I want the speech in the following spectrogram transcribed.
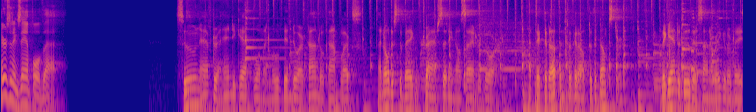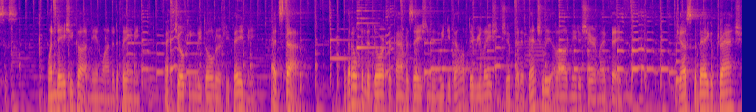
Here's an example of that. Soon after a handicapped woman moved into our condo complex, I noticed a bag of trash sitting outside her door. I picked it up and took it out to the dumpster. I began to do this on a regular basis. One day she caught me and wanted to pay me. I jokingly told her if she paid me, I'd stop. Well, that opened a door for conversation, and we developed a relationship that eventually allowed me to share my faith. Just a bag of trash?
